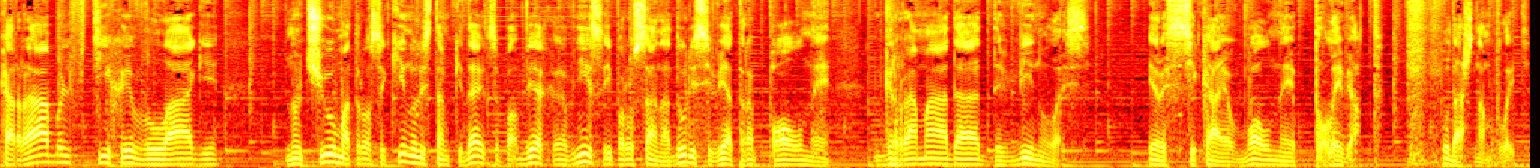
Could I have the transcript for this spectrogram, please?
корабль в тихой влаге. Ну, чу, матросы кинулись, там кидаются вверх, вниз, и паруса надулись, ветра полные. Громада двинулась и, рассекая волны, плывет. Куда ж нам плыть?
